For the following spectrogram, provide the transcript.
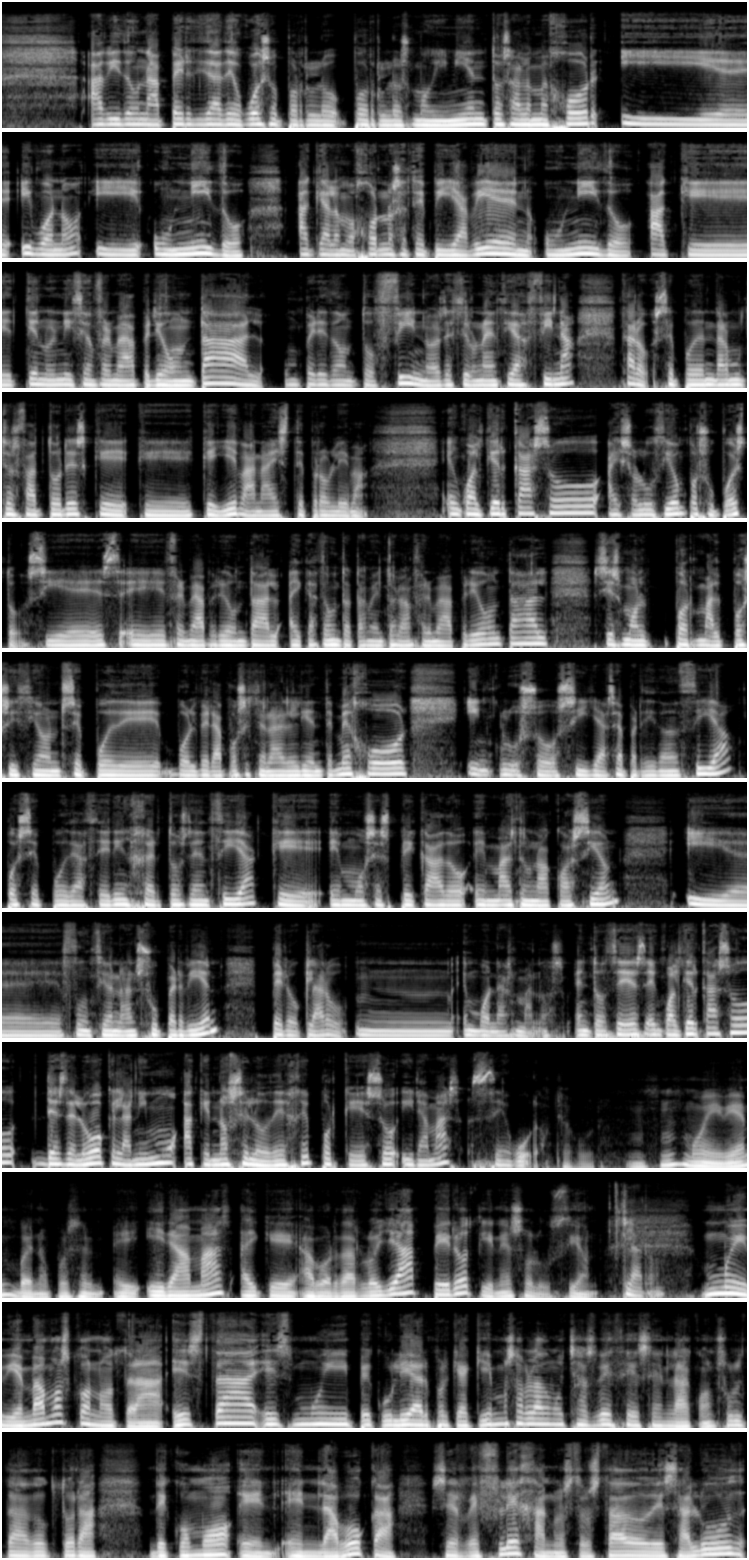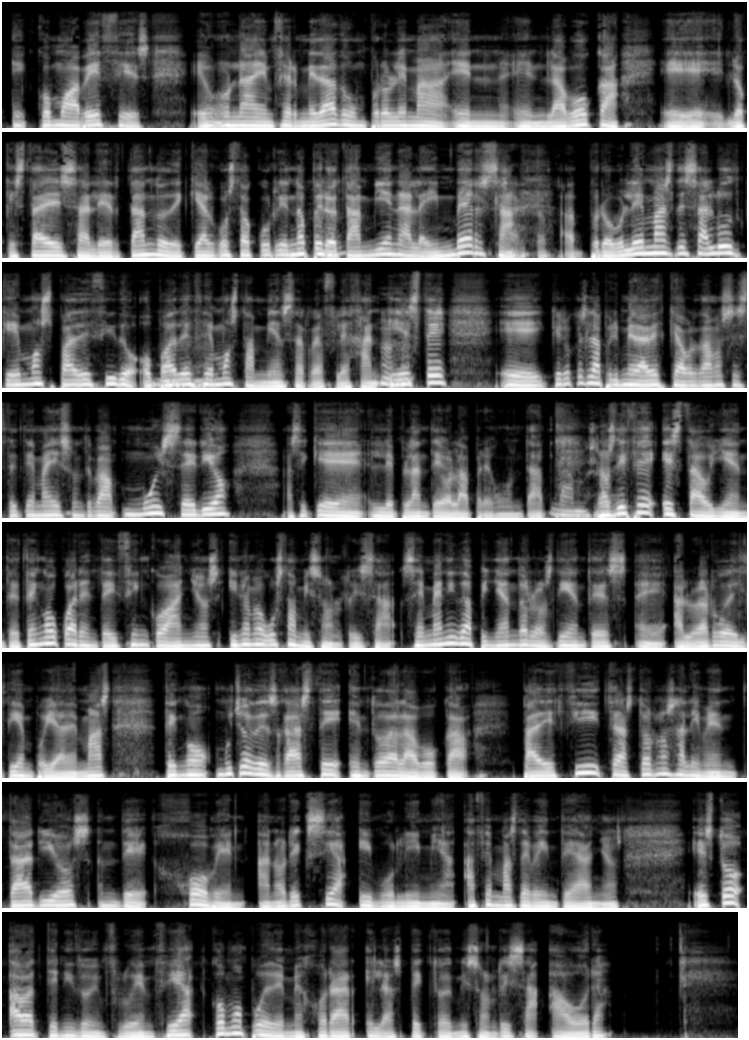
ha habido una pérdida de hueso por, lo, por los movimientos a lo mejor y, eh, y, bueno, y unido a que a lo mejor no se cepilla bien, unido a que tiene un inicio de enfermedad periodontal, un periodonto fino, es decir, una encía fina, claro, se pueden dar muchos factores que, que, llevan a este problema. En cualquier caso, hay solución, por supuesto. Si es eh, enfermedad periodontal, hay que hacer un tratamiento de la enfermedad periodontal. Si es por mal posición, se puede volver a posicionar el diente mejor. Incluso si ya se ha perdido encía, pues se puede hacer hacer injertos de encía que hemos explicado en más de una ocasión y eh, funcionan súper bien, pero claro, mm, en buenas manos. Entonces, en cualquier caso, desde luego que le animo a que no se lo deje porque eso irá más seguro. Seguro. muy bien. Bueno, pues eh, irá más, hay que abordarlo ya, pero tiene solución. Claro. Muy bien, vamos con otra. Esta es muy peculiar porque aquí hemos hablado muchas veces en la consulta, doctora, de cómo en, la boca se refleja nuestro estado de salud, eh, cómo a veces veces eh, una enfermedad o un problema en, la boca eh, lo que está es alertando de que algo está ocurriendo, pero también a la inversa, problemas de salud que hemos padecido o padecemos también se reflejan. Y este creo que es la primera vez que abordamos este tema y es un tema muy serio, así que le planteo la pregunta. Nos dice esta oyente, tengo 45 años y no me gusta mi sonrisa. Se me han ido apiñando los dientes a lo largo del tiempo y además tengo mucho desgaste en toda la boca. Padecí trastornos alimentarios de joven, anorexia y bulimia, hace más de 20 años. ¿Esto ha tenido influencia? ¿Cómo puede mejorar el aspecto de mi sonrisa ahora?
